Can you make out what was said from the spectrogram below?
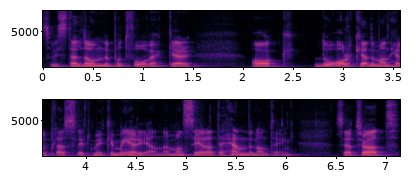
Så vi ställde om det på två veckor och då orkade man helt plötsligt mycket mer igen när man ser att det händer någonting. Så jag tror att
